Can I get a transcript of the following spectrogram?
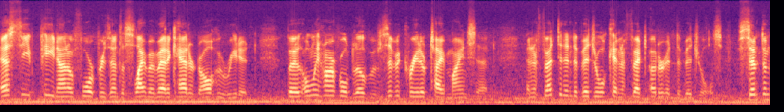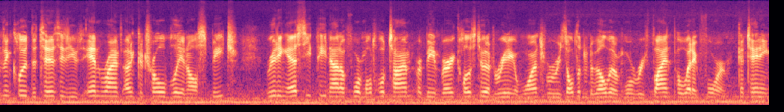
SCP-904 presents a slight memetic hazard to all who read it, but is only harmful to those with a specific creative-type mindset. An infected individual can infect other individuals. Symptoms include the tendency to use end-rhymes uncontrollably in all speech, Reading SCP-904 multiple times or being very close to it after reading it once will result in the development of a more refined poetic form, containing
